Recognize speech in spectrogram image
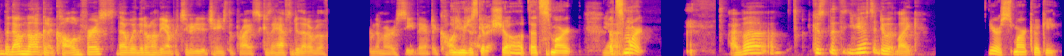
but I'm not gonna call them first. That way, they don't have the opportunity to change the price because they have to do that over the phone in my receipt. They have to call you. you're just gonna show up. That's smart. Yeah. That's smart. I've uh, because you have to do it like You're a smart cookie.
